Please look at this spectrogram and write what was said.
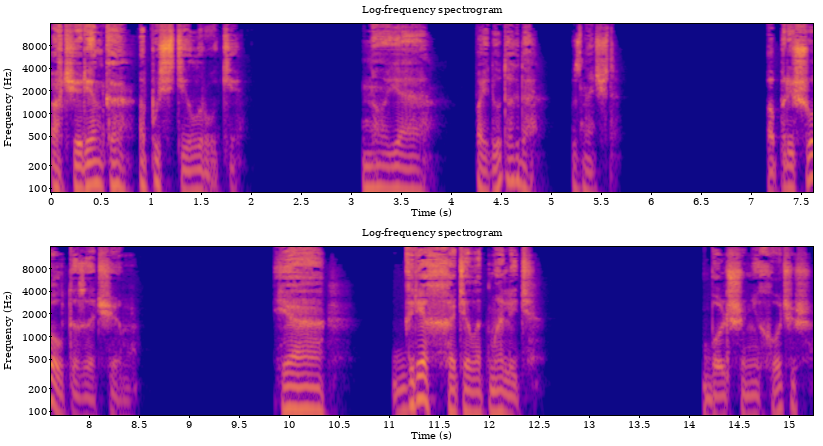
Овчаренко опустил руки. «Но я Пойду тогда, значит. А пришел-то зачем? Я грех хотел отмолить. Больше не хочешь?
